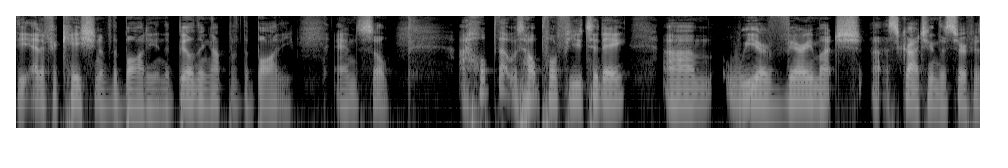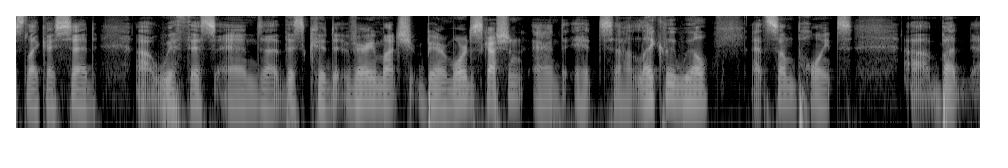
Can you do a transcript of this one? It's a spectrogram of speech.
the edification of the body and the building up of the body, and so. I hope that was helpful for you today. Um, we are very much uh, scratching the surface, like I said, uh, with this, and uh, this could very much bear more discussion, and it uh, likely will at some point. Uh, but uh,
